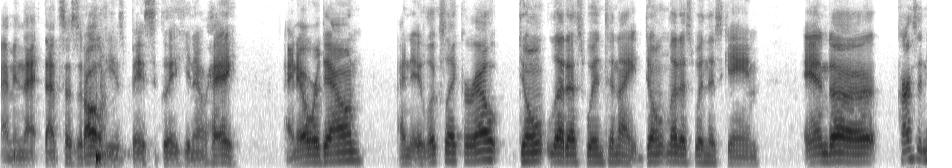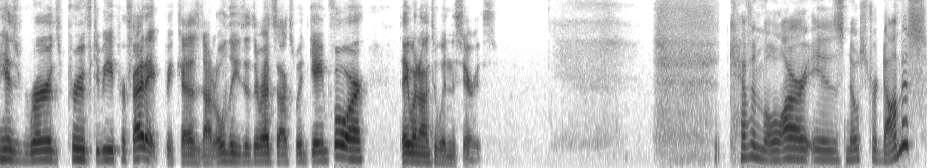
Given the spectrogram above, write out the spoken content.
I mean that that says it all. He's basically, you know, hey, I know we're down, and it looks like we're out. Don't let us win tonight. Don't let us win this game. And uh Carson, his words proved to be prophetic because not only did the Red Sox win Game Four, they went on to win the series. Kevin Millar is Nostradamus,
